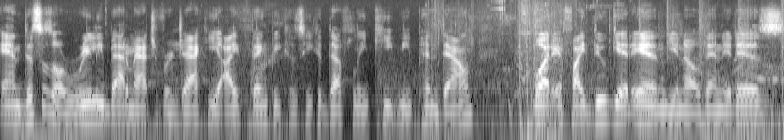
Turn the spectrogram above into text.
And this is a really bad match for Jacqui, I think, because he could definitely keep me pinned down. But if I do get in, you know, then it is,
